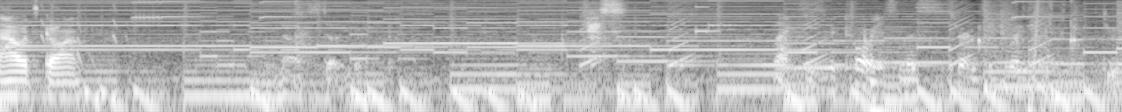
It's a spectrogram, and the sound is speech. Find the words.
Now it's gone. No, it's still here. Yes. Lex is victorious in this certain situation. Dude,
